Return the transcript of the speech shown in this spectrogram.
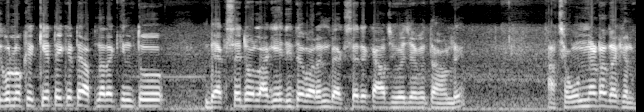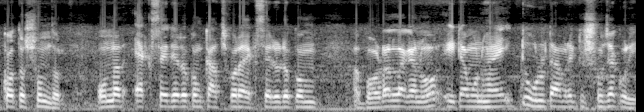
এগুলোকে কেটে কেটে আপনারা কিন্তু ব্যাক সাইডেও লাগিয়ে দিতে পারেন ব্যাক সাইডে কাজ হয়ে যাবে তাহলে। আচ্ছা ওন্নাটা দেখেন কত সুন্দর। ওনার এক সাইড এরকম কাজ করা এক সাইড এরকম বর্ডার লাগানো। এটা মনে হয় একটু উল্টা আমরা একটু সোজা করি।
